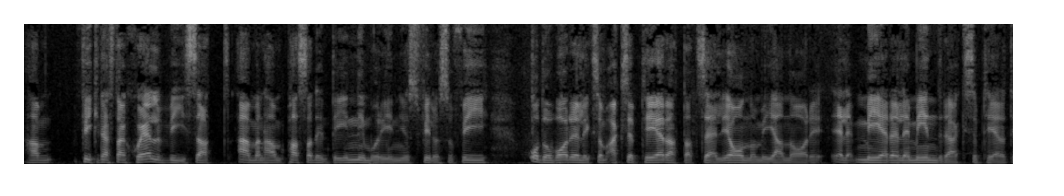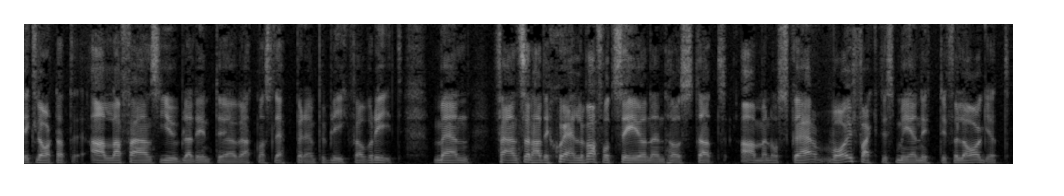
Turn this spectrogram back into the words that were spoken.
Han fick nästan själv visa att äh, men han passade inte in i Mourinhos filosofi. Och då var det liksom accepterat att sälja honom i januari. Eller mer eller mindre accepterat. Det är klart att alla fans jublade inte över att man släpper en publikfavorit. Men fansen hade själva fått se under en höst att ja, men Oscar var ju faktiskt mer nyttig för laget.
